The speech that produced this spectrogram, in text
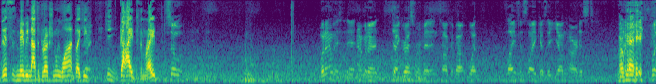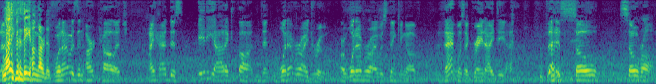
This is maybe not the direction we want." Like he Right. he guides them, right? So, when I was, I'm going to digress for a minute and talk about what life is like as a young artist. Okay. was- Life was- as a young artist. When I was in art college, I had this idiotic thought that whatever I drew or whatever I was thinking of, that was a great idea. that is so, so wrong.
